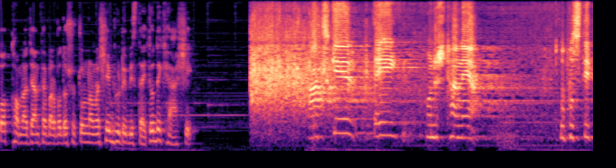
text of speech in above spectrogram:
তথ্য আমরা জানতে পারব। দর্শক, চলুন আমরা সেই ভিডিওটি বিস্তারিত দেখে আসি। আজকের এই অনুষ্ঠানে উপস্থিত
